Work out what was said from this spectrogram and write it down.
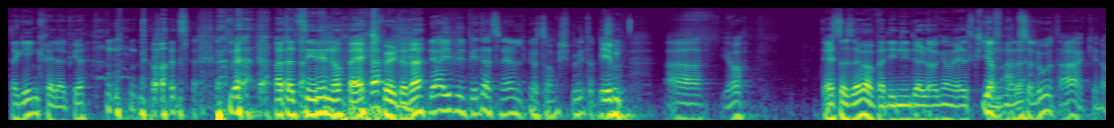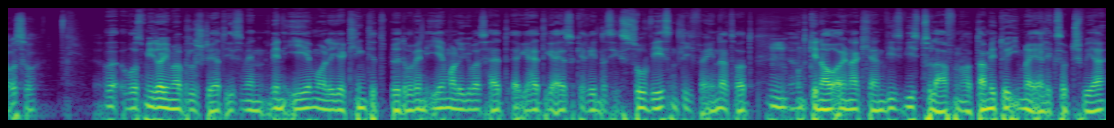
dagegen geredet, gell? da hat, da hat der Znene noch beigespielt, oder? Ja, ich bin Peter Znene noch zusammengespielt. Ein bisschen. Eben. Äh, ja. Der ist da selber bei den Niederlagen am gestanden, Ja, absolut, oder? Ah, genauso. Was mich da immer ein bisschen stört, ist, wenn, wenn ehemaliger, klingt jetzt blöd, aber wenn ehemaliger was heit, äh, heutige Eishockey reden, dass sich so wesentlich verändert hat mhm. und genau allen erklären, wie es zu laufen hat, damit du immer ehrlich gesagt schwer,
